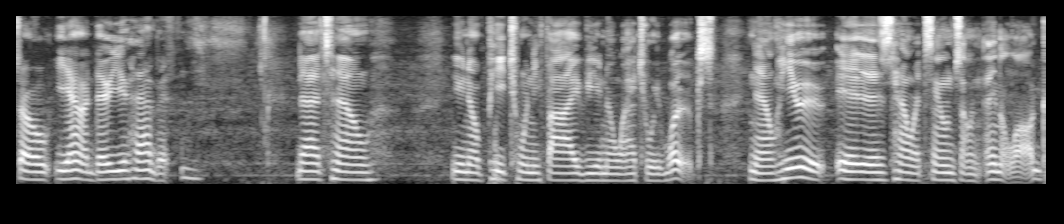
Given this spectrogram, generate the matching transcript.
So, yeah, there you have it. That's how, you know, P25, you know, actually works. Now, here is how it sounds on analog.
